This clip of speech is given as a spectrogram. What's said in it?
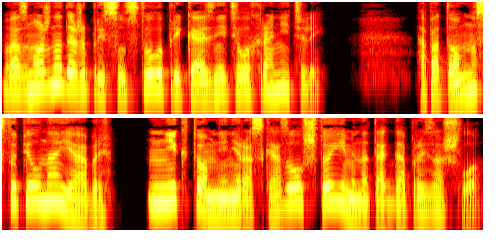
Возможно, даже присутствовала при казни телохранителей. А потом наступил ноябрь. Никто мне не рассказывал, что именно тогда произошло».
